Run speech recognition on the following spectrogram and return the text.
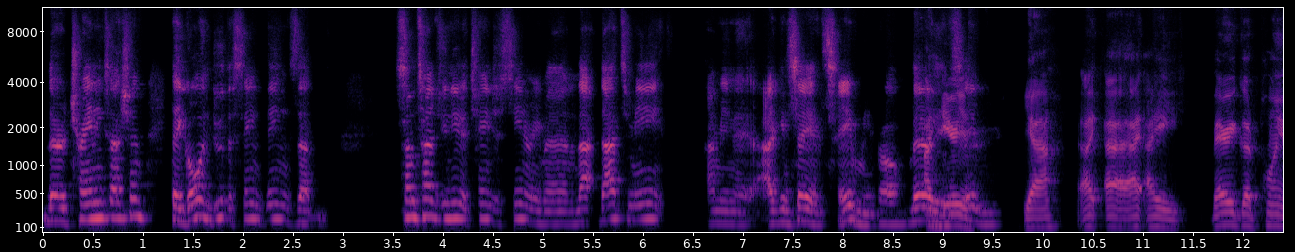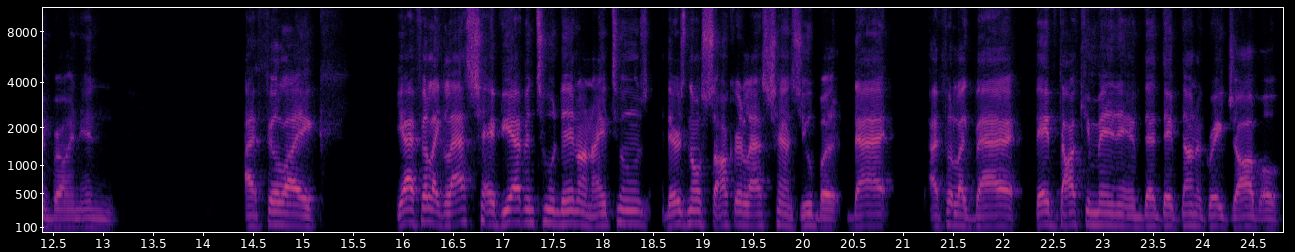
their training session, they go and do the same things that sometimes you need a change of scenery, man. That that to me, I mean, I can say it saved me, bro. Literally, hear you. me. Yeah, I, I, I, I very good point, bro. And and I feel like, yeah, I feel like last chance. If you haven't tuned in on iTunes, there's no soccer Last Chance U, but that I feel like that they've documented that they've done a great job of,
